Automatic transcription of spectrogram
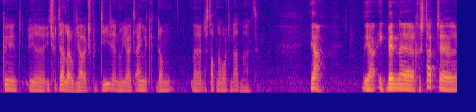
Kun je iets vertellen over jouw expertise en hoe je uiteindelijk dan de stap naar woord en daad maakt? Ja, ja ik ben eh, gestart eh,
